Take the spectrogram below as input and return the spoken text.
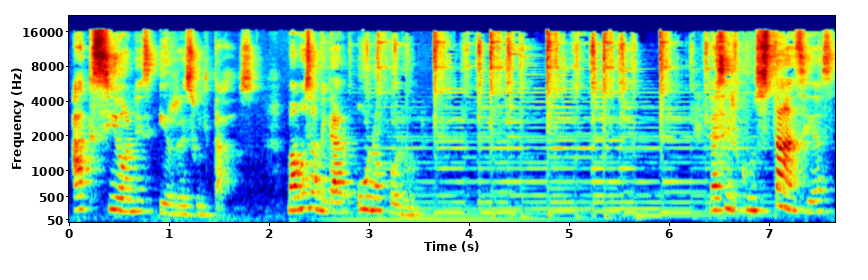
acciones y resultados. Vamos a mirar uno por uno. Las circunstancias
